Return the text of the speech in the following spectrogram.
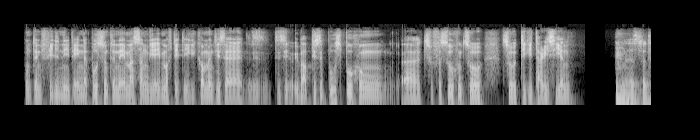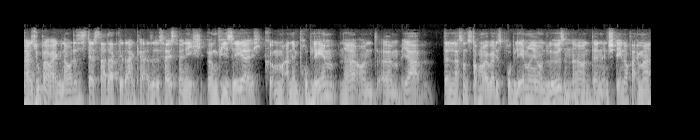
und den vielen Ideen der Busunternehmer, sind wir eben auf die Idee gekommen, diese, diese, diese überhaupt diese Busbuchung äh, zu versuchen zu, zu digitalisieren. Das ist total super, weil genau das ist der Startup-Gedanke. Also das heißt, wenn ich irgendwie sehe, ich komme an ein Problem, ne, und ähm, ja, dann lass uns doch mal über das Problem reden und lösen, ne, und dann entstehen auf einmal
